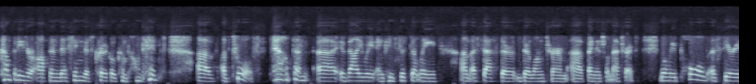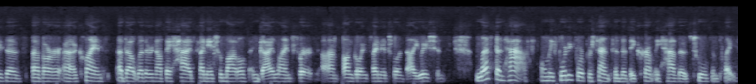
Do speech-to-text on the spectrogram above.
companies are often missing this critical component of, of tools to help them uh, evaluate and consistently um, assess their, their long-term uh, financial metrics. When we polled a series of, of our uh, clients about whether or not they had financial models and guidelines for um, ongoing financial evaluations, less than half, only 44%, said that they currently have those tools in place.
